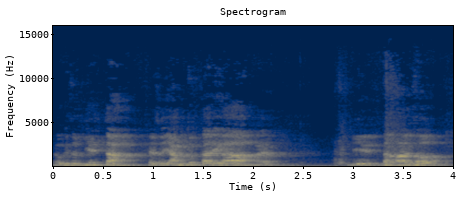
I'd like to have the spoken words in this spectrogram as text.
여기서 밀당. 그래서 양쪽 다리가 밀당해서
